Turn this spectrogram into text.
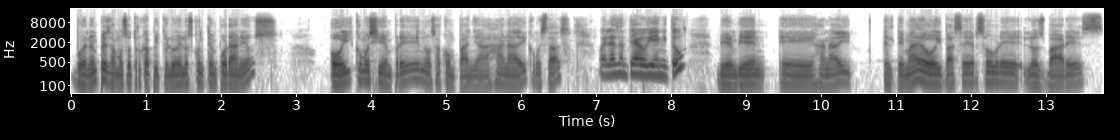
Bueno, empezamos otro capítulo de Los contemporáneos. Hoy, como siempre, nos acompaña Hanadi. ¿Cómo estás? Hola Santiago, bien, ¿y tú? Bien, bien. Eh, Hanadi, el tema de hoy va a ser sobre los bares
